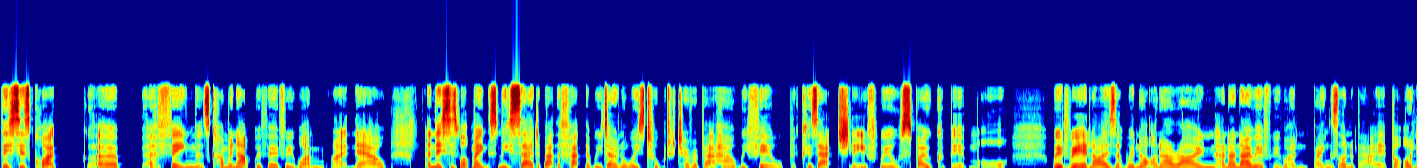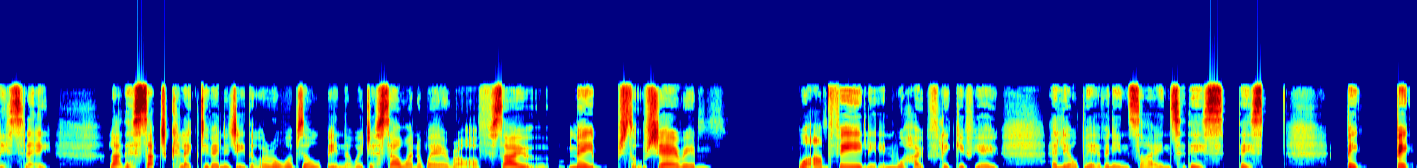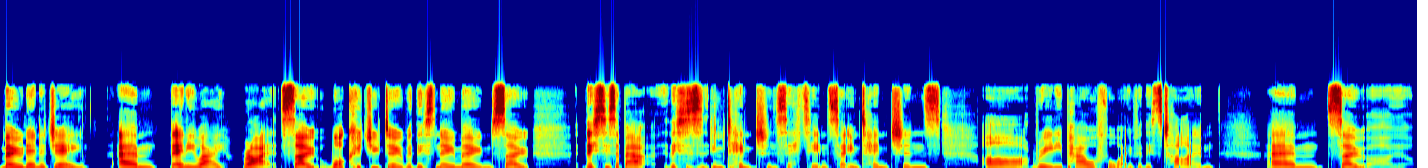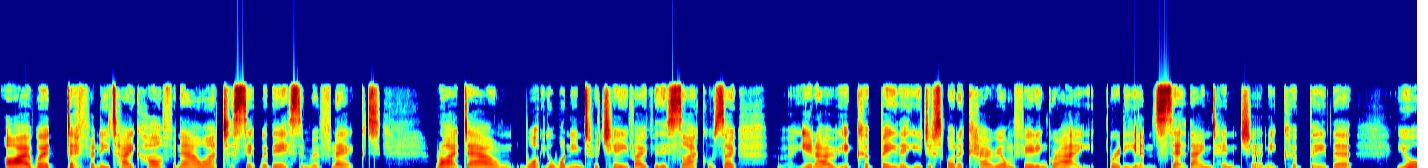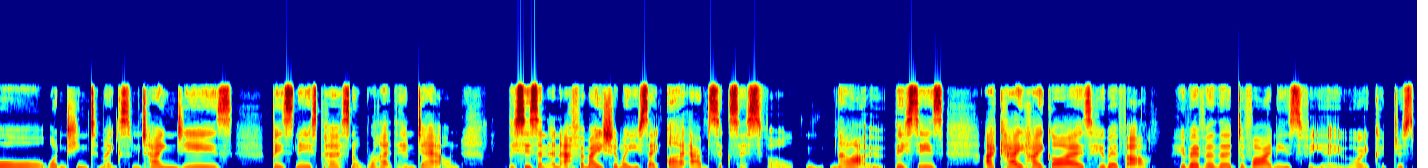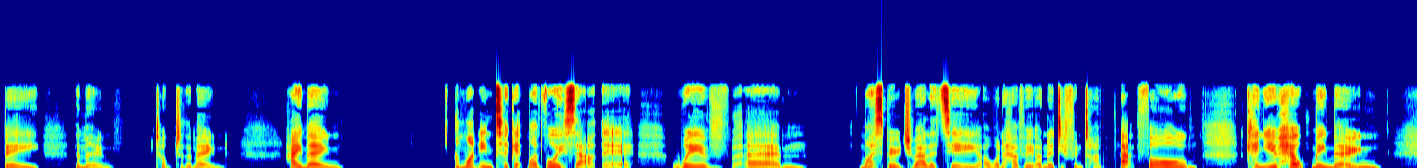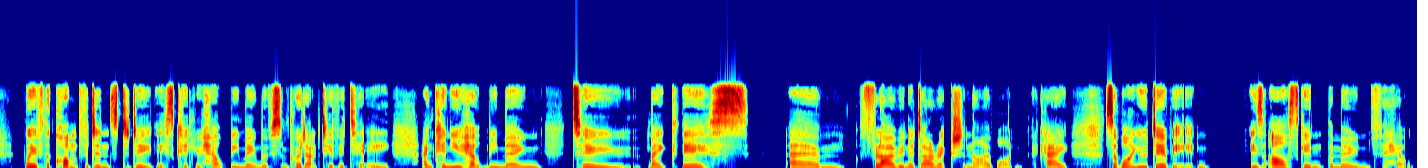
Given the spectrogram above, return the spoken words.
This is quite a, a theme that's coming up with everyone right now. And this is what makes me sad about the fact that we don't always talk to each other about how we feel. Because actually, if we all spoke a bit more, we'd realise that we're not on our own. And I know everyone bangs on about it, but honestly, like there's such collective energy that we're all absorbing that we're just so unaware of. So, me sort of sharing what I'm feeling will hopefully give you a little bit of an insight into this this big big moon energy um, anyway, right. So, what could you do with this new moon? So, this is about this is intention setting. So, intentions are really powerful over this time. Um, so, I would definitely take half an hour to sit with this and reflect write down what you're wanting to achieve over this cycle. So, you know, it could be that you just want to carry on feeling great, brilliant, set that intention. It could be that you're wanting to make some changes, business, personal, write them down. This isn't an affirmation where you say, I am successful. No, this is, okay, hey guys, whoever, whoever the divine is for you, or it could just be the moon. Talk to the moon. Hey, moon, I'm wanting to get my voice out there with um, my spirituality. I want to have it on a different type of platform. Can you help me, Moon, with the confidence to do this? Can you help me, Moon, with some productivity? And can you help me, Moon, to make this um, flow in a direction that I want? Okay. So, what you're doing is asking the moon for help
